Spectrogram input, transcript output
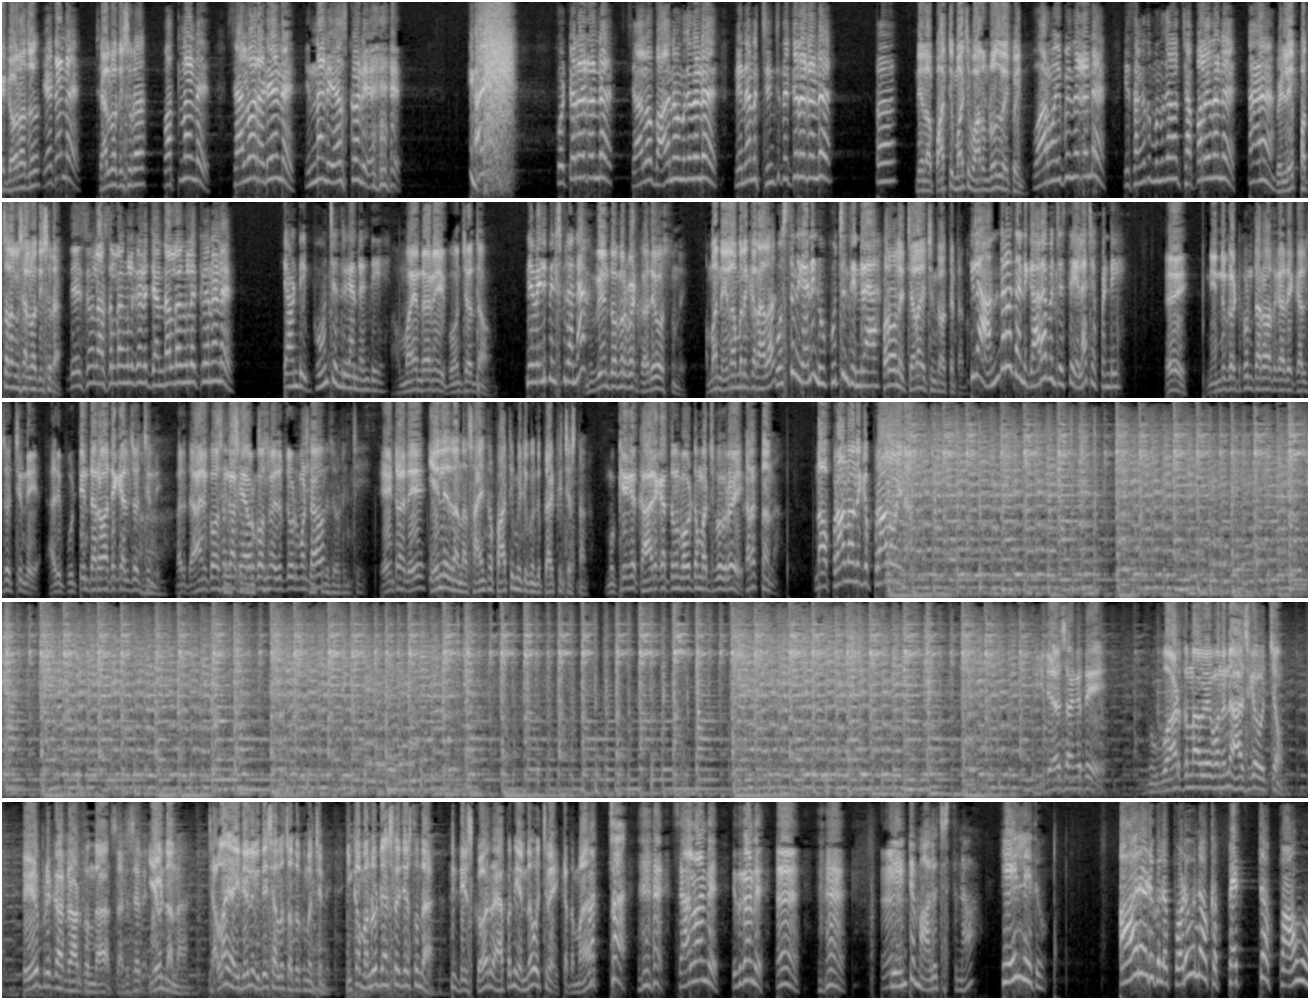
రే గౌరాజు. ఏటండి? శాల్వా తీసురా వస్తుందండి సెలవు రెడీ అండి. ఇందండి వేసుకోండి! కొట్టారేటండి? సెలవు బాగానే ఉంది కదండి. నేనైనా చించి తెచ్చారేటండి? ఆ, నేను ఆ పార్టీ మార్చి వారం రోజులు అయిపోయింది. వారం అయిపోయిందేటండి? ఈ సంగతి ముందుగా నాకు చెప్పాలి కదండి. వెళ్ళి పచ్చ రంగు శాల్వా తీసురా దేశంలో అసలు రంగులు కంటే జెండాల రంగులు ఎక్కువేనండి. ఏమండి భోంచంద్ర గాని రండి. అమ్మాయిని రాని భోంచేద్దాం నేను వెళ్ళి పిలుచుకురానా? నువ్వేం తొందర పెట్టుకో అదే వస్తుంది. అమ్మా నీలమ్మని ఇంకా రాలా? వస్తుంది గాని నువ్వు కూర్చుని తినరా? పర్వాలేదు చాలా ఇచ్చిన తర్వాత తింటాను. ఇలా అందరూ దాన్ని గారాబం చేస్తే ఎలా చెప్పండి? ఏయ్ నిన్ను కట్టుకున్న తర్వాత అదే కలిసి వచ్చింది. అది పుట్టిన తర్వాతే కలిసి వచ్చింది. మరి దానికోసం కాక ఎవరి కోసం ఎదురు చూడమంటావు? జోడించి. ఏంట్రా అది? ఏం లేదు నాన్న సాయంత్రం పార్టీ మీటింగ్ ఉంది ప్రాక్టీస్ చేస్తాను. ముఖ్యంగా కార్యకర్తలను పోవటం మర్చిపోకరోయ్ కరెక్ట్ నాన్న. నా ప్రాణానికి ప్రాణమైన. సంగతి? నువ్వు ఆడుతున్నావేమోనని ఆశగా వచ్చాం. టేప్ రికార్డ్ ఆడుతుందా? సరే సరే. ఏమిటన్నా చాలా ఐదేళ్ళు విదేశాల్లో చదువుకుని వచ్చింది. ఇంకా మనూరు డాన్స్ చేస్తుందా? డిస్కో ర్యాప్ అని ఎన్నో వచ్చినాయి కదమ్మా. సెలవు అండి ఇదిగోండి. ఏంటమ్మా ఆలోచిస్తున్నావు ఏం లేదు. ఆరడుగుల పొడవున ఒక పెద్ద పాము.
